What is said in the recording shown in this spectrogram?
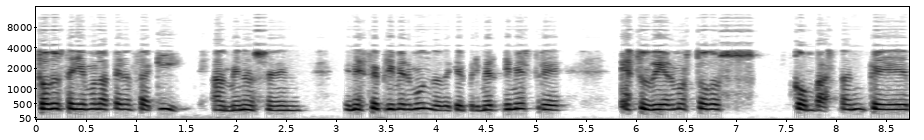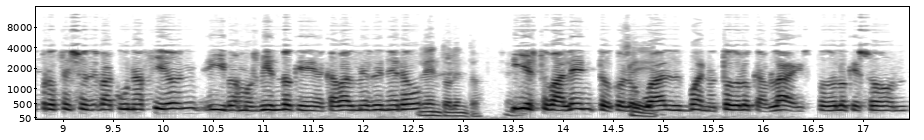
todos teníamos la esperanza aquí, al menos en, en este primer mundo, de que el primer trimestre estuviéramos todos con bastante proceso de vacunación y vamos viendo que acaba el mes de enero. Lento, lento. Y esto va lento, con lo cual, bueno, todo lo que habláis, todo lo que son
